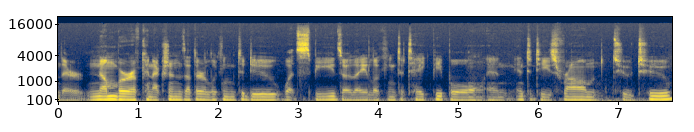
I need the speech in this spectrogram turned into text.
their number of connections that they're looking to do what speeds are they looking to take people and entities from to to.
